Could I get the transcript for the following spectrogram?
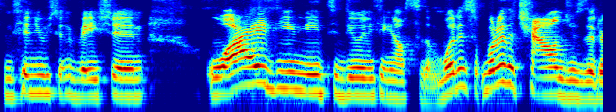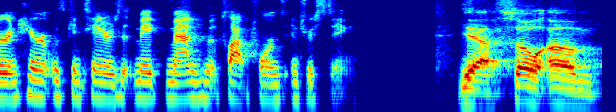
continuous innovation, why do you need to do anything else to them? What is what are the challenges that are inherent with containers that make management platforms interesting? Yeah, so um,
